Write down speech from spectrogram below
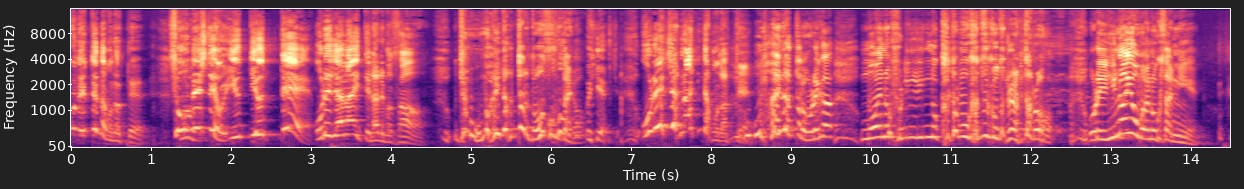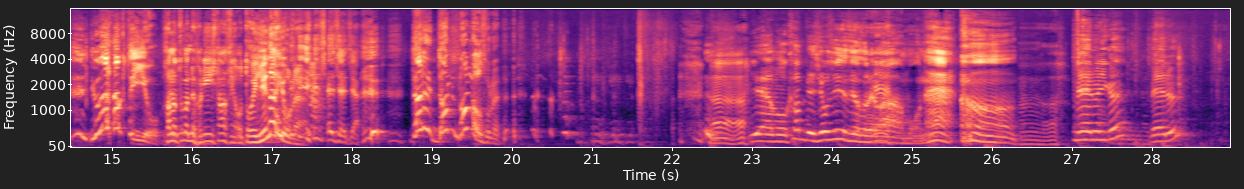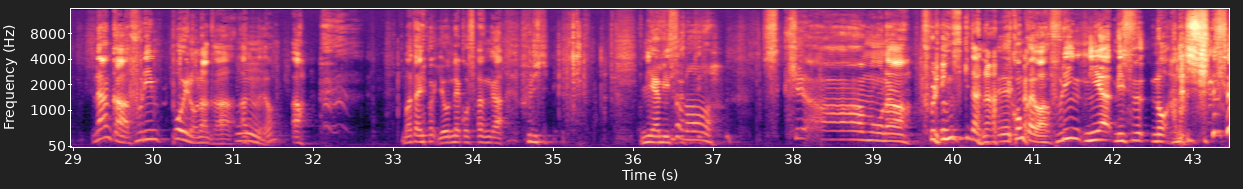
こで言ってんだもんだって。証明してよ。言言って俺じゃないってなればさ。でもお前だったらどうすんだよ。いや俺じゃないんだもんだって。お前だったら俺がお前の不倫の片棒を担ぐことになるだろう。俺言えないよお前の奥さんに言わなくていいよ。鼻つまんで不倫したんすよとか言えないよ俺。いやいやいや誰誰なんそれ。いやもう勘弁してほしいですよそれは、もうね。メールいく？メール？なんか不倫っぽいのなんかあったよ、あ。またよよんねこさんが不倫。ニアミスって好きやーもうな、不倫好きだな。えー今回は不倫ニアミスの話です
